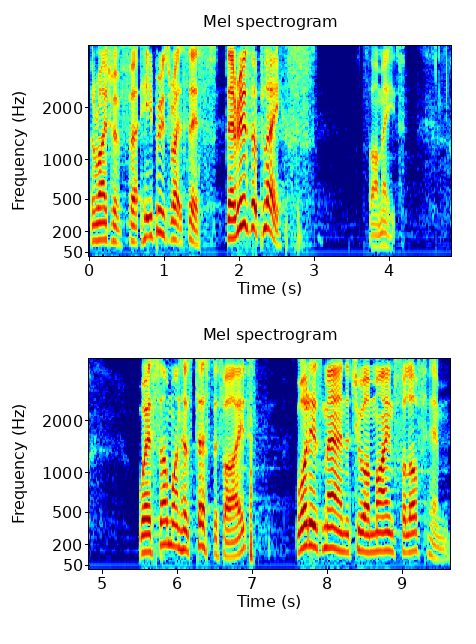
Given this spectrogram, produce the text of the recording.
The writer of uh, Hebrews writes this There is a place, Psalm 8, where someone has testified, What is man that you are mindful of him?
